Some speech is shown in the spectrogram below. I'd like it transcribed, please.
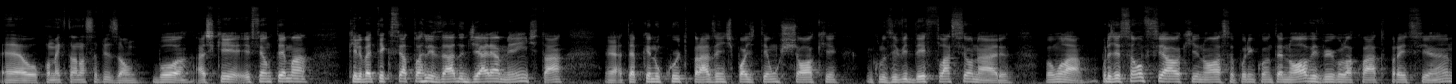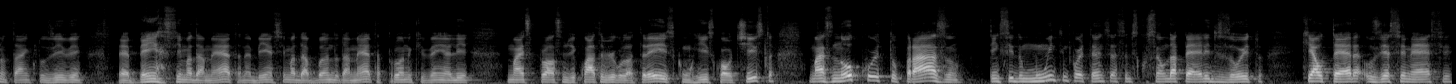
é, como é que está a nossa visão. Boa, acho que esse é um tema que ele vai ter que ser atualizado diariamente, tá? É, até porque no curto prazo a gente pode ter um choque, inclusive deflacionário. Vamos lá, a projeção oficial aqui nossa, por enquanto, é 9,4 para esse ano, tá? Inclusive é bem acima da meta, né? bem acima da banda da meta, para o ano que vem ali mais próximo de 4,3, com risco altista. Mas no curto prazo tem sido muito importante essa discussão da PL 18, que altera os ICMS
